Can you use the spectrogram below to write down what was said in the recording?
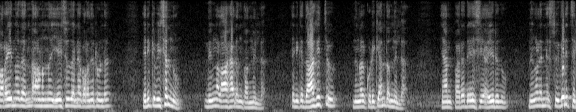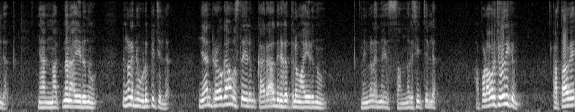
പറയുന്നത് എന്താണെന്ന് യേശു തന്നെ പറഞ്ഞിട്ടുണ്ട്. എനിക്ക് വിശന്നു നിങ്ങൾ ആഹാരം തന്നില്ല. എനിക്ക് ദാഹിച്ചു നിങ്ങൾ കുടിക്കാൻ തന്നില്ല. ഞാൻ പരദേശിയായിരുന്നു. നിങ്ങൾ എന്നെ സ്വീകരിച്ചില്ല. ഞാൻ നഗ്നനായിരുന്നു. നിങ്ങൾ എന്നെ ഉടുപ്പിച്ചില്ല. ഞാൻ രോഗാവസ്ഥയിലും കരാഗ്രഹത്തിലുമായിരുന്നു നിങ്ങൾ എന്നെ സന്ദർശിച്ചില്ല. അപ്പോൾ അവർ ചോദിക്കും കർത്താവെ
